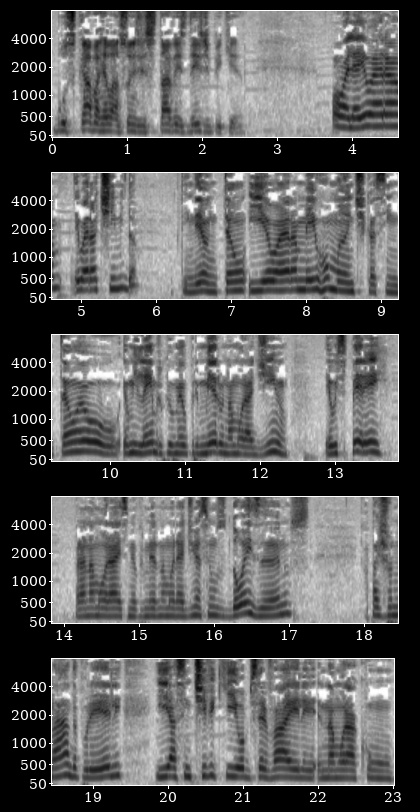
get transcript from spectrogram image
buscava relações estáveis desde pequena? Olha, eu era, eu era tímida, entendeu? Então, e eu era meio romântica, assim. Então, eu, eu me lembro que o meu primeiro namoradinho, eu esperei para namorar esse meu primeiro namoradinho, assim, uns dois anos, apaixonada por ele. E assim, tive que observar ele namorar com,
